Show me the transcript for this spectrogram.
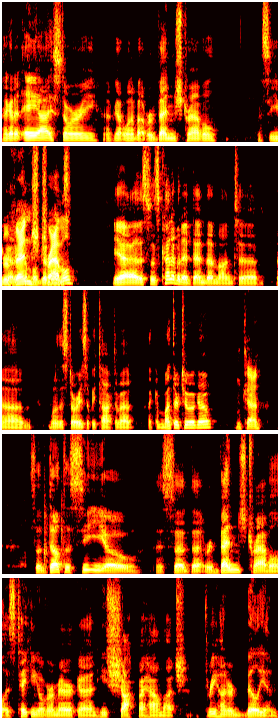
I got an AI story. I've got one about revenge travel. I see you got a couple Revenge good travel? Yeah, this was kind of an addendum onto um, one of the stories that we talked about like a month or two ago. Okay. So Delta CEO has said that revenge travel is taking over America, and he's shocked by how much 300 billion.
